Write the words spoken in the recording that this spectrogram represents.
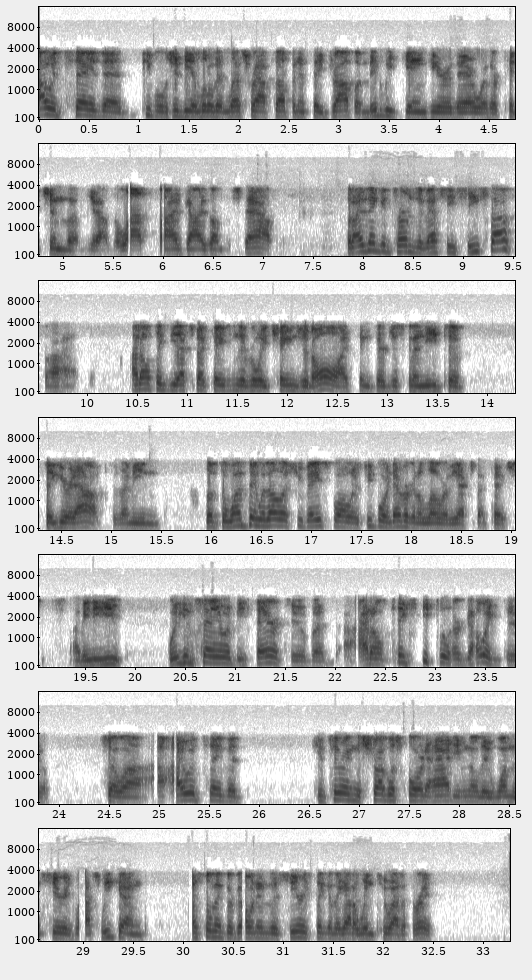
I would say that people should be a little bit less wrapped up, and if they drop a midweek game here or there where they're pitching the you know the last five guys on the staff, but I think in terms of SEC stuff, uh, I don't think the expectations have really changed at all. I think they're just going to need to figure it out. Because I mean, look, the one thing with LSU baseball is people are never going to lower the expectations. I mean, you, we can say it would be fair to, but I don't think people are going to. So uh, I would say that considering the struggles Florida had, even though they won the series last weekend, I still think they're going into the series thinking they got to win two out of three.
